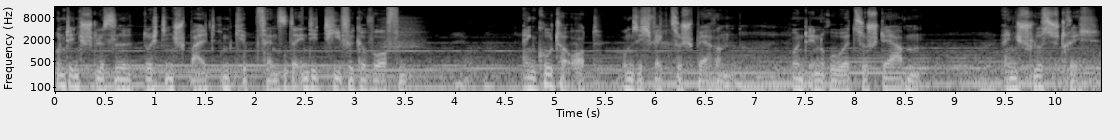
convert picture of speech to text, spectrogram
und den Schlüssel durch den Spalt im Kippfenster in die Tiefe geworfen. Ein guter Ort, um sich wegzusperren und in Ruhe zu sterben. Ein Schlussstrich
